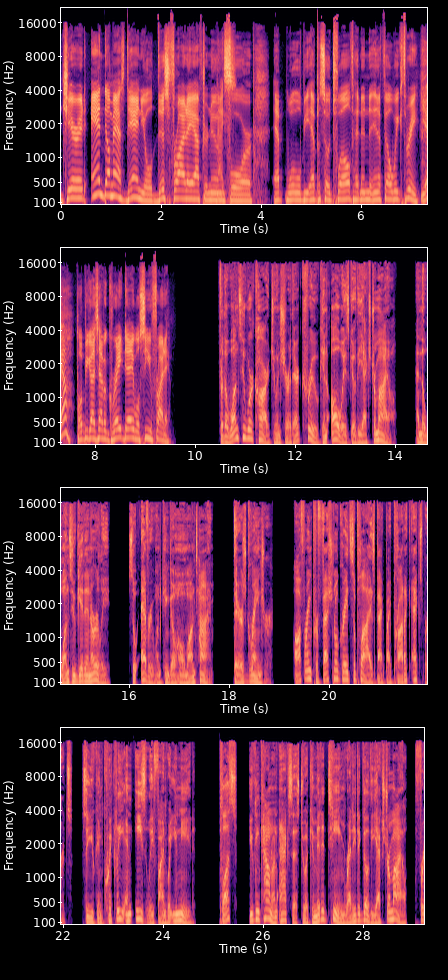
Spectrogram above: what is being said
Jared, and dumbass Daniel this Friday afternoon Nice. for ep- what will be episode 12 heading into NFL Week Three. Yeah. Hope you guys have a great day. We'll see you Friday. For the ones who work hard to ensure their crew can always go the extra mile, and the ones who get in early so everyone can go home on time, there's Grainger, offering professional grade supplies backed by product experts so you can quickly and easily find what you need. Plus, you can count on access to a committed team ready to go the extra mile for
